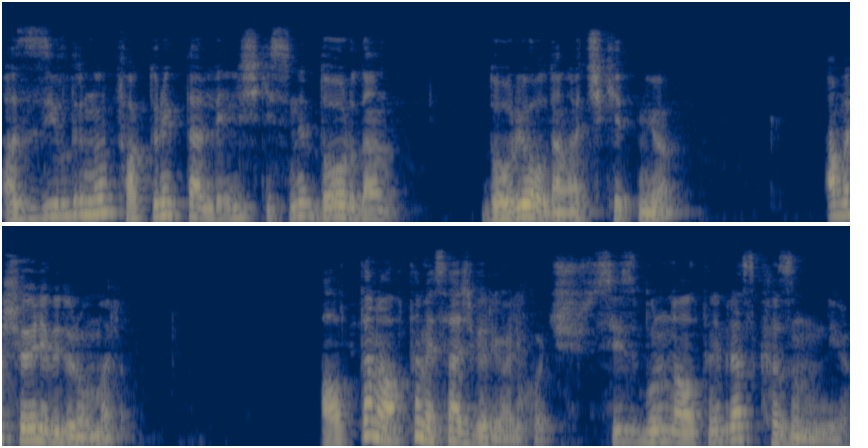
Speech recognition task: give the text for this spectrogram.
Aziz Yıldırım'ın faktöringlerle ilişkisini doğrudan doğru yoldan açık etmiyor. Ama şöyle bir durum var. Alttan alta mesaj veriyor Ali Koç. Siz bunun altını biraz kazın diyor.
